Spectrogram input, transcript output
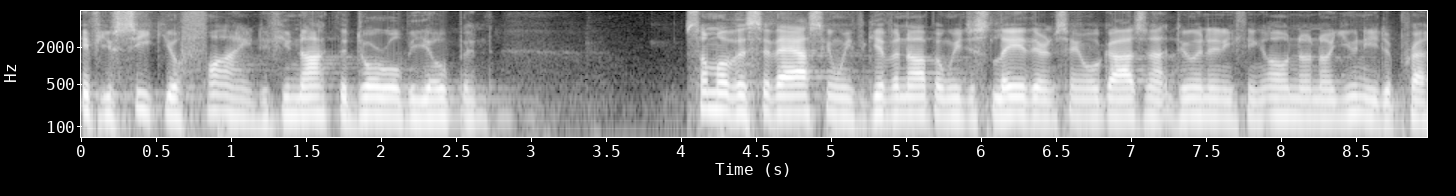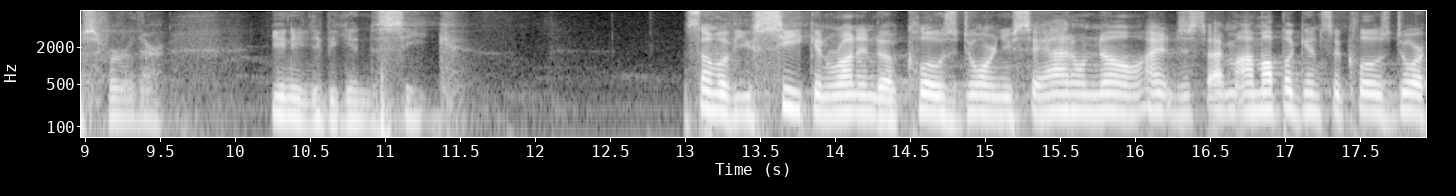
If you seek, you'll find. If you knock, the door will be open. Some of us have asked and we've given up and we just lay there and say, well, God's not doing anything. Oh, no, no, you need to press further. You need to begin to seek. Some of you seek and run into a closed door and you say, I don't know. I just, I'm, I'm up against a closed door.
